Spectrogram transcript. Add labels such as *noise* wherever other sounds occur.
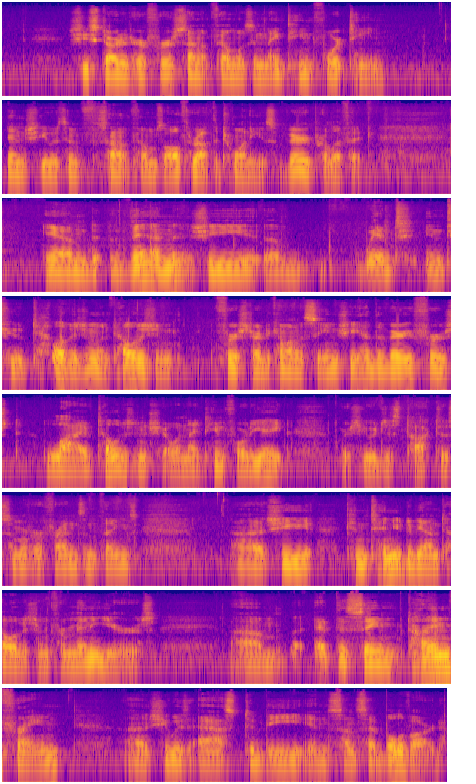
She started her first silent film was in 1914, and she was in silent films all throughout the 20s, very prolific. And then she um, went into television. When television first started to come on the scene, she had the very first live television show in 1948, where she would just talk to some of her friends and things. Uh, she continued to be on television for many years. Um, at the same time frame, uh, she was asked to be in Sunset Boulevard,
